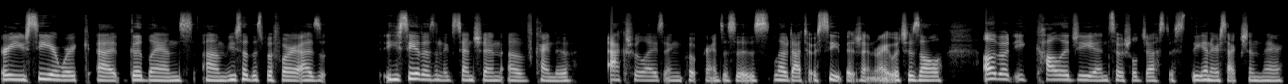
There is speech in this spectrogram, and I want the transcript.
or you see your work at Goodlands. Um, you said this before as you see it as an extension of kind of actualizing Pope Francis's Laudato Si vision, right? Which is all all about ecology and social justice, the intersection there.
